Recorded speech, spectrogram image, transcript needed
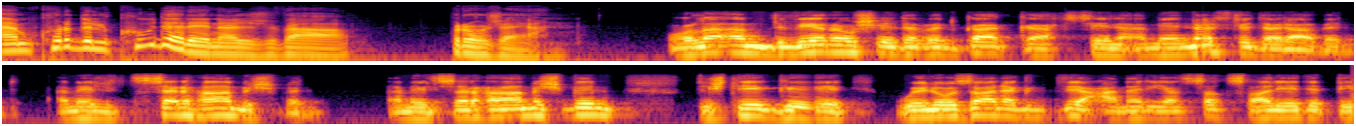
ئەم کوردل کو دەرێنە ژva پرۆژەیان. وڵا ئەم دوێ ڕەوشێ دەبن کاکە حسێن ئەمێ نەرت دەرابن. ئەمێ سەر هامش بن ئەمێ سەر هامش بن تشتێک وێلۆزانك عملیان سە سالێ دە پێ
